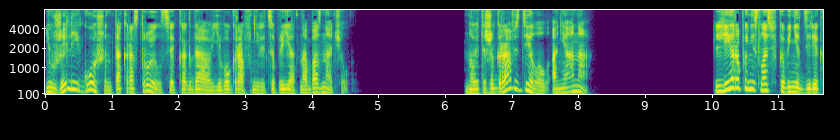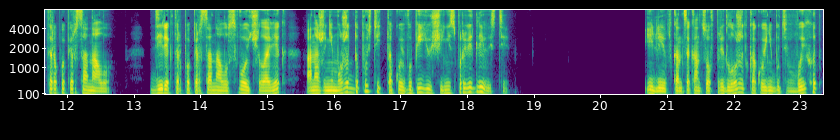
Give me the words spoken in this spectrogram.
Неужели и Гошин так расстроился, когда его граф нелицеприятно обозначил? Но это же граф сделал, а не она. Лера понеслась в кабинет директора по персоналу. Директор по персоналу свой человек, она же не может допустить такой вопиющей несправедливости. Или, в конце концов, предложит какой-нибудь выход,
